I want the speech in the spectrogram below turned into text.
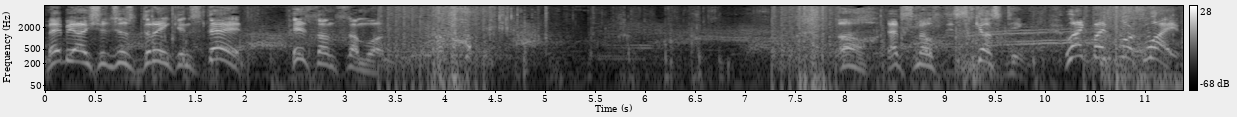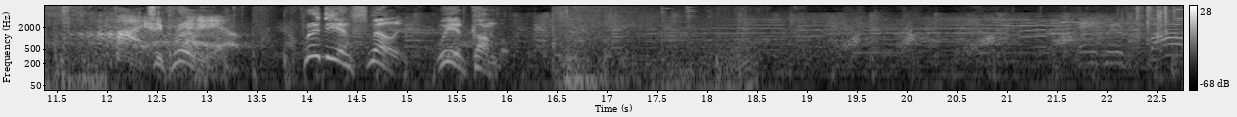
Maybe I should just drink instead. Piss on someone. Oh, that smells disgusting. Like my fourth wife. Fire She pretty. Pretty and smelly. Weird combo. They will bow!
